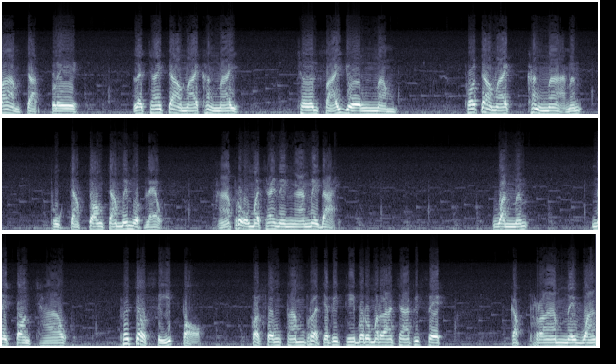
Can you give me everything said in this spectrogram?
ล่ามจากเปล และใช้เจ้านายข้างใน เชิญสายโยงนำเพราะเจ้านายข้างหน้านั้น ถูกจับจองจำไม่หมดแล้ว หาพระองค์มาใช้ในงานไม่ได้ วันนั้นในตอนเช้า พระเจ้าสีต่อ ก็ทรงทำพระราชพิธีบรมราชาพิเศษกับพราหมณ์ในวัง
